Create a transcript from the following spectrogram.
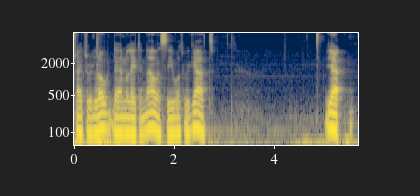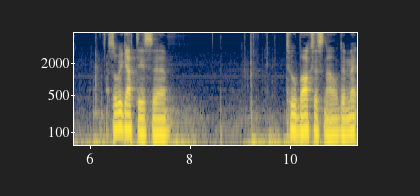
try to reload the emulator now and see what we got. Yeah so we got this uh, two boxes now the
